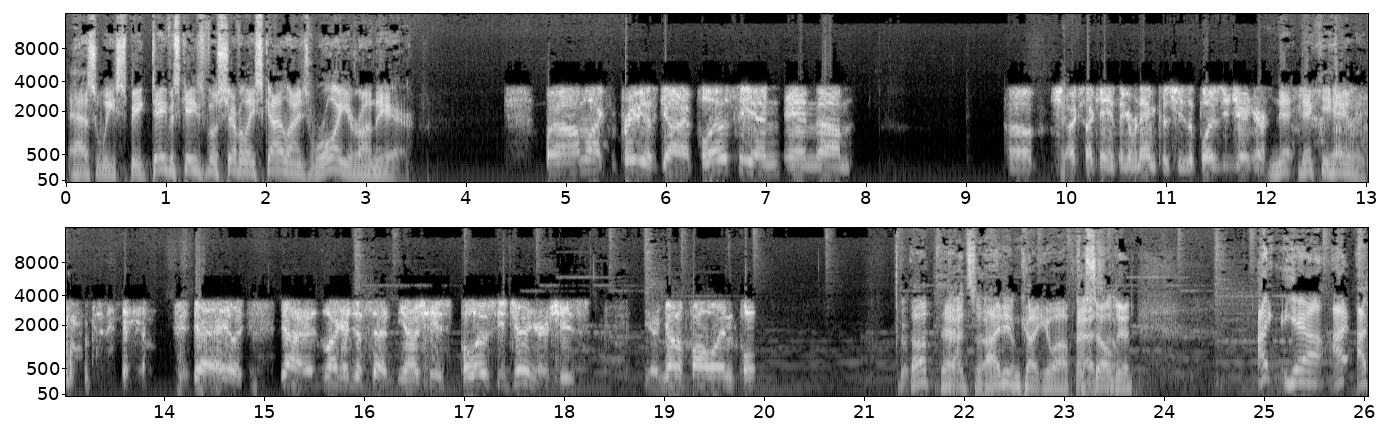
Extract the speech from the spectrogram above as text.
as we speak. Davis Gainesville Chevrolet Skylines. Roy, you're on the air. Well, I'm like the previous guy, Pelosi, and and um, uh, shucks, I can't even think of her name because she's a Pelosi Junior. Ni- Nikki Haley. Yeah, Haley. Yeah, like I just said, you know, she's Pelosi Junior. She's gonna follow in. Pel- Oh, that, That's, uh, I didn't yeah, cut you off. The cell cell. did. I yeah, I, I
